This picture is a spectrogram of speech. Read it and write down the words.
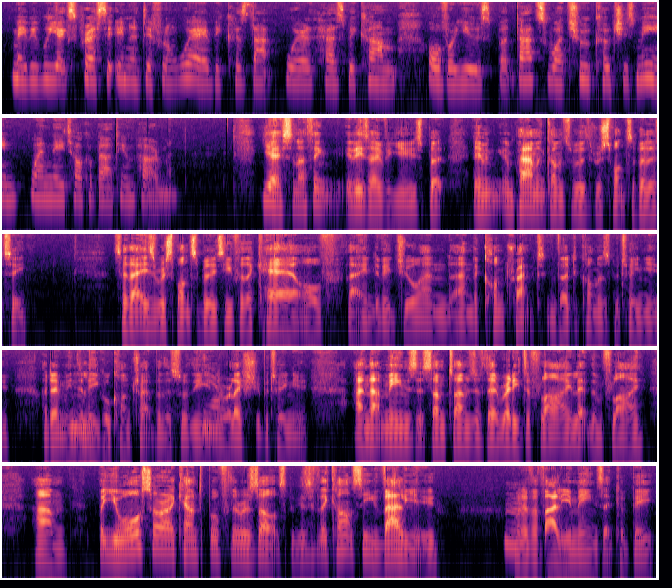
maybe we express it in a different way because that word has become overused. But that's what true coaches mean when they talk about empowerment. Yes, and I think it is overused, but empowerment comes with responsibility. So that is responsibility for the care of that individual and, and the contract, inverted commas, between you. I don't mean the legal contract, but the sort of the, Yeah. the relationship between you. And that means that sometimes if they're ready to fly, let them fly. Um, but you also are accountable for the results because if they can't see value, whatever value means, that could be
